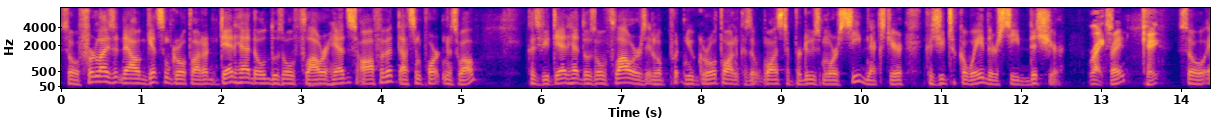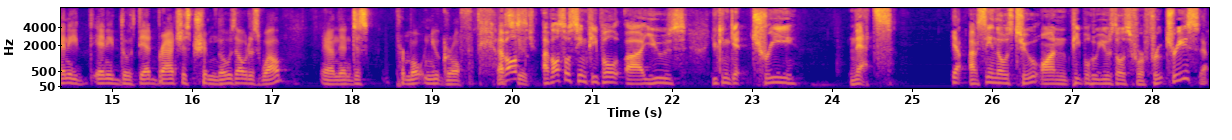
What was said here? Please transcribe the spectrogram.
So fertilize it now, get some growth on it. Deadhead old, those old flower heads off of it. That's important as well. Because if you deadhead those old flowers, it'll put new growth on because it wants to produce more seed next year because you took away their seed this year. Right. Right? Okay. So any any those dead branches, trim those out as well, and then just promote new growth. That's I've also huge. I've also seen people uh, use. You can get tree nets. Yeah, I've seen those too on people who use those for fruit trees. Yep.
